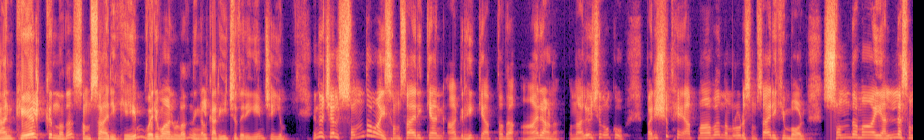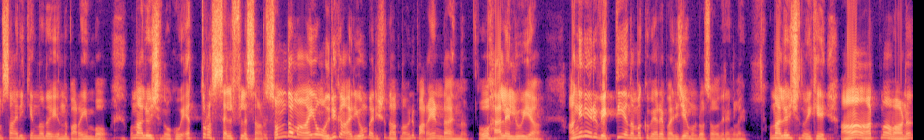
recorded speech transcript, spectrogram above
താൻ കേൾക്കുന്നത് സംസാരിക്കുകയും വരുവാനുള്ളത് നിങ്ങൾക്ക് അറിയിച്ചു തരികയും ചെയ്യും. എന്ന് വെച്ചാൽ സ്വന്തമായി സംസാരിക്കാൻ ആഗ്രഹിക്കാത്തത് ആരാണ്? ഒന്ന് ആലോചിച്ച് നോക്കൂ. പരിശുദ്ധ ആത്മാവ് നമ്മളോട് സംസാരിക്കുമ്പോൾ സ്വന്തമായി അല്ല സംസാരിക്കുന്നത് എന്ന് പറയുമ്പോൾ ഒന്ന് ആലോചിച്ച് നോക്കൂ. എത്ര സെൽഫ്ലെസ് ആണ്. സ്വന്തമായ ഒരു കാര്യവും പരിശുദ്ധാത്മാവിന് പറയണ്ട എന്ന്. ഓ ഹാലെ ലൂയ അങ്ങനെ ഒരു വ്യക്തിയെ നമുക്ക് വേറെ പരിചയമുണ്ടോ സഹോദരങ്ങളെ? ഒന്ന് ആലോചിച്ച് നോക്കിയേ ആ ആത്മാവാണ്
